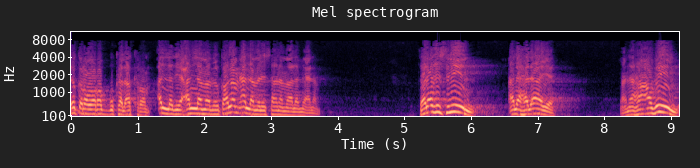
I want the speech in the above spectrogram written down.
اقرأ وربك الأكرم الذي علم بالقلم علم الإنسان ما لم يعلم. ثلاث سنين على هالآية معناها عظيم.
